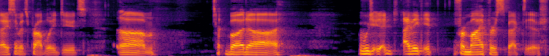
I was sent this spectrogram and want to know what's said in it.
I assume it's probably dudes. Um, but uh, would you, I think it from my perspective,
